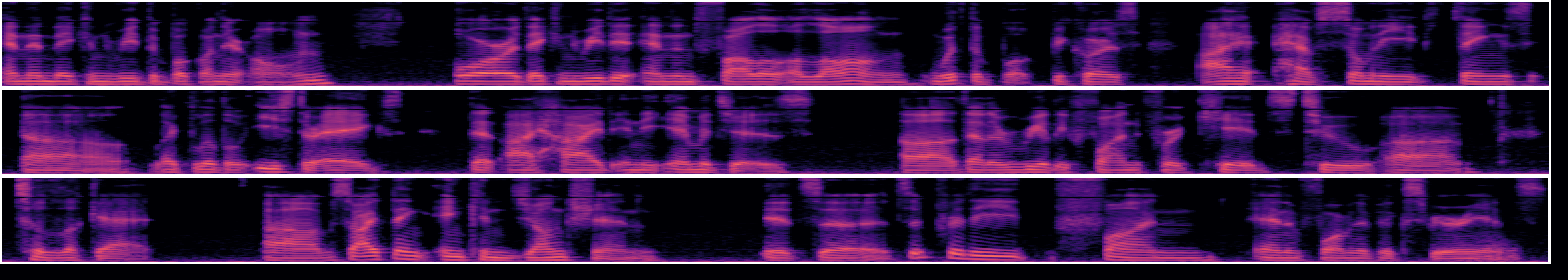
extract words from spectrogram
and then they can read the book on their own or they can read it and then follow along with the book because i have so many things uh, like little easter eggs that i hide in the images uh, that are really fun for kids to uh, to look at. Um, so i think in conjunction it's a it's a pretty fun and informative experience.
